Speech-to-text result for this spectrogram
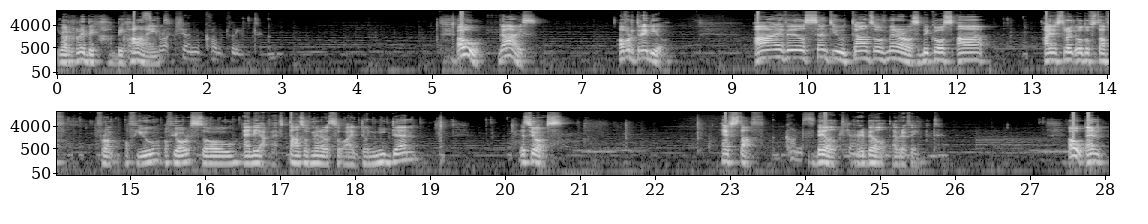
You're really beh behind. Construction complete. Oh, guys! Over trade deal. I will send you tons of minerals because uh, I destroyed a lot of stuff from of you of yours. So and yeah, I have tons of minerals, so I don't need them. It's yours. Have stuff. Build, rebuild, everything. Oh, and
